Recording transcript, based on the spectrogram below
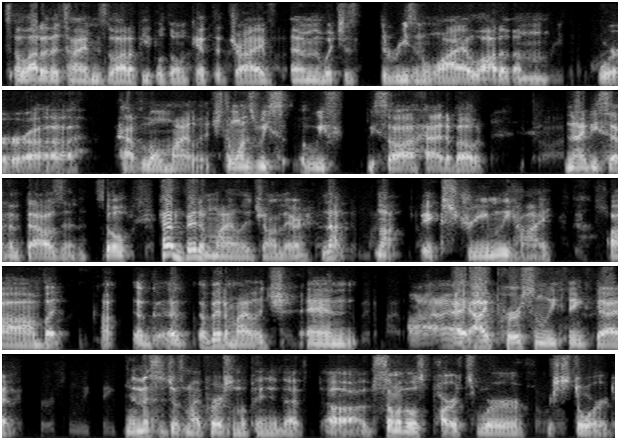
so, a lot of the times, a lot of people don't get to drive them, which is the reason why a lot of them were uh, have low mileage. The ones we we we saw had about 97,000. So had a bit of mileage on there, not not extremely high, um, but a, a, a, bit of mileage. And I, I, personally think that, and this is just my personal opinion, that uh, some of those parts were restored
